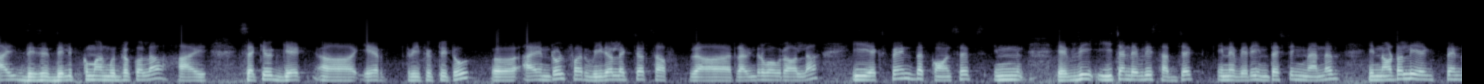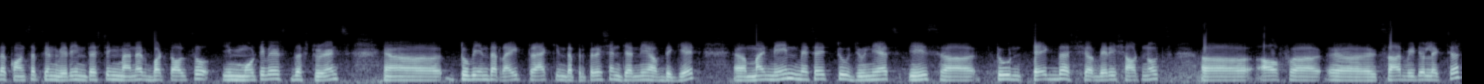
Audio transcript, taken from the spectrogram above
Hi, this is Dileep Kumar Mudrakola. I secured GATE uh, AIR 352. Uh, I enrolled for video lectures of uh, Ravindra Babu. He explained the concepts in every each and every subject in a very interesting manner. He not only explained the concepts in very interesting manner, but also he motivates the students uh, to be in the right track in the preparation journey of the GATE. Uh, my main message to juniors is uh, to take the sh- very short notes uh, of uh, SAR video lectures.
